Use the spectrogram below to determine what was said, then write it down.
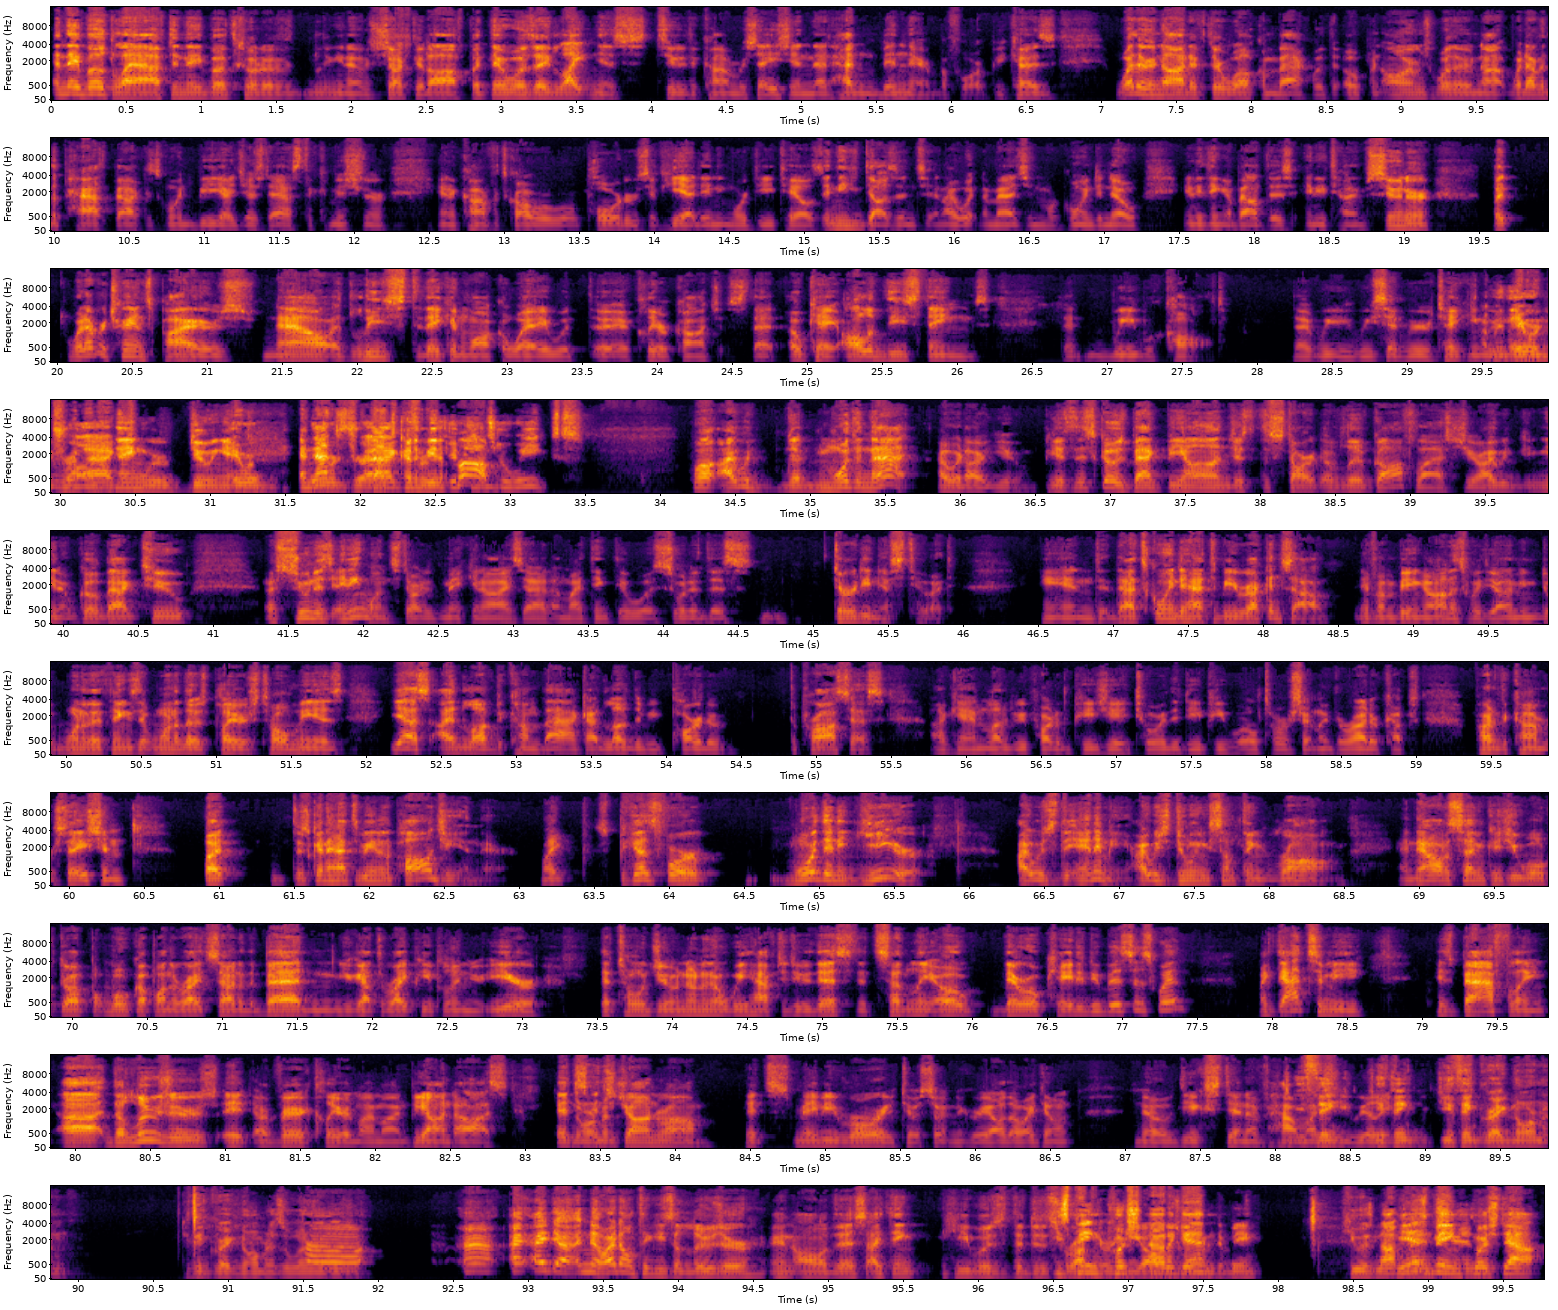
And they both laughed and they both sort of, you know, shucked it off. But there was a lightness to the conversation that hadn't been there before because whether or not if they're welcome back with open arms, whether or not whatever the path back is going to be, I just asked the commissioner in a conference call with reporters if he had any more details, and he doesn't. And I wouldn't imagine we're going to know anything about this anytime sooner. But whatever transpires now, at least they can walk away with a clear conscience that okay, all of these things that we were called. That we we said we were taking. I mean, they were the dragged. Thing, we were doing it, they were, and that's, that's going to be the problem. Two weeks. Well, I would more than that. I would argue because this goes back beyond just the start of Live Golf last year. I would, you know, go back to as soon as anyone started making eyes at him. I think there was sort of this dirtiness to it, and that's going to have to be reconciled. If I'm being honest with you, I mean, one of the things that one of those players told me is, yes, I'd love to come back. I'd love to be part of the process again. Love to be part of the PGA Tour, the DP World Tour, certainly the Ryder Cup's part of the conversation, but there's going to have to be an apology in there like because for more than a year, I was the enemy. I was doing something wrong. And now all of a sudden, because you woke up woke up on the right side of the bed and you got the right people in your ear that told you, no, no, no, we have to do this, that suddenly, oh, they're okay to do business with. Like that to me is baffling. Uh, the losers it, are very clear in my mind beyond us. It's, it's Jon Rahm. It's maybe Rory to a certain degree, although I don't know the extent of how much think, he really. Do you think? Do you think Greg Norman? Do you think Greg Norman is a winner uh, or loser? Uh, I, I no, I don't think he's a loser in all of this. I think he was the disruptor he's being pushed he out again. To be. He was not. He is being pushed out.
